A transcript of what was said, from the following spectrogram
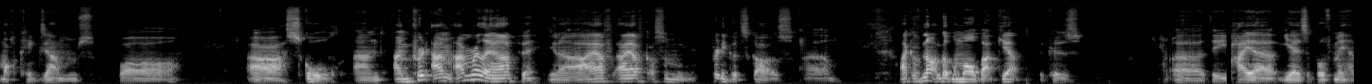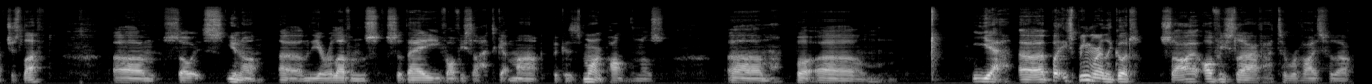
mock exams for our school, and I'm pretty, I'm, I'm really happy. You know, I have, I have got some pretty good scores. Um, like I've not got them all back yet because uh, the higher years above me have just left. Um, so it's you know um, the year 11s, so they've obviously had to get marked because it's more important than us. Um, but um, yeah, uh, but it's been really good. So I obviously I've had to revise for that.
